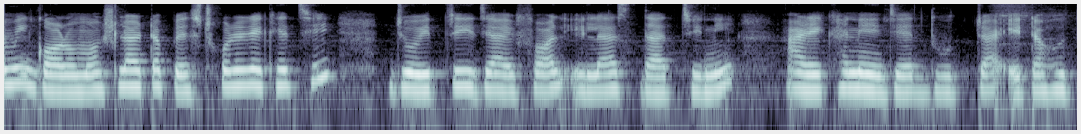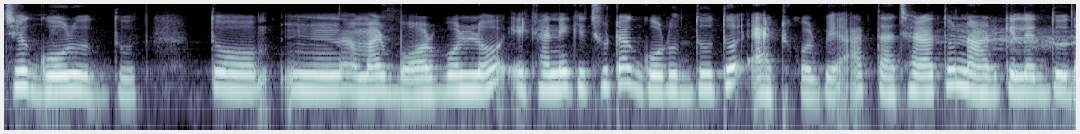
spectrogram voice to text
আমি গরম মশলাটা পেস্ট করে রেখেছি জয়িত্রী জায়ফল, এলাচ, দারচিনি, আর এখানে যে দুধটা, এটা হচ্ছে গরুর দুধ। তো আমার বর বলল, এখানে কিছুটা গরুর দুধও অ্যাড করবে, আর তাছাড়া তো নারকেলের দুধ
